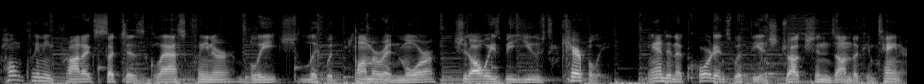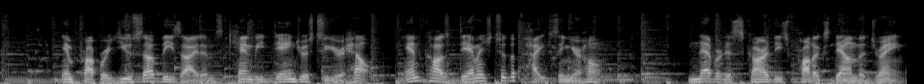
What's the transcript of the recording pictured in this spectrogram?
Home cleaning products such as glass cleaner, bleach, liquid plumber, and more should always be used carefully and in accordance with the instructions on the container. Improper use of these items can be dangerous to your health and cause damage to the pipes in your home. Never discard these products down the drain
